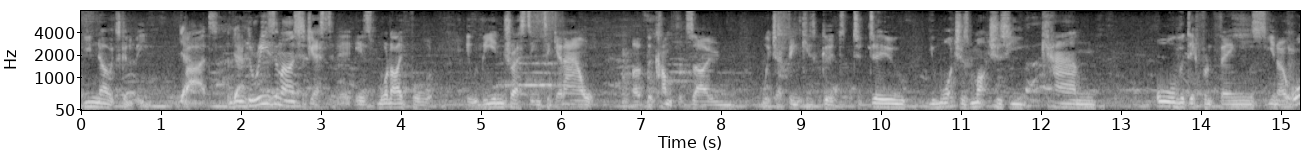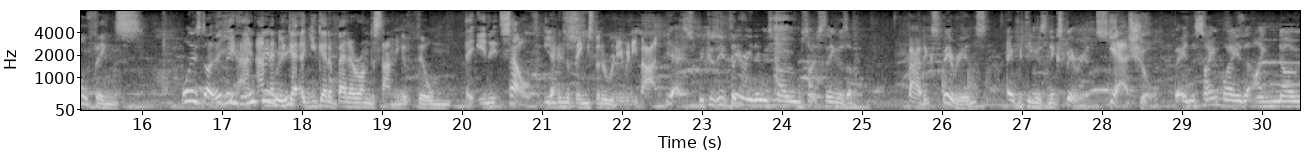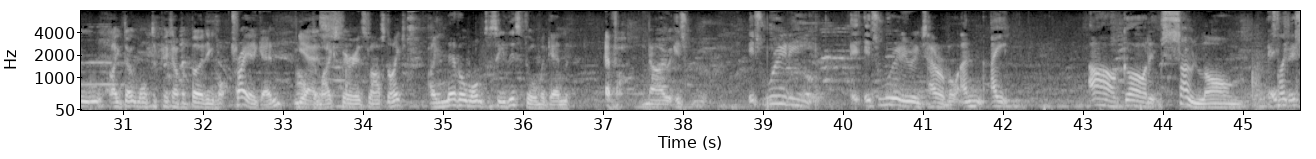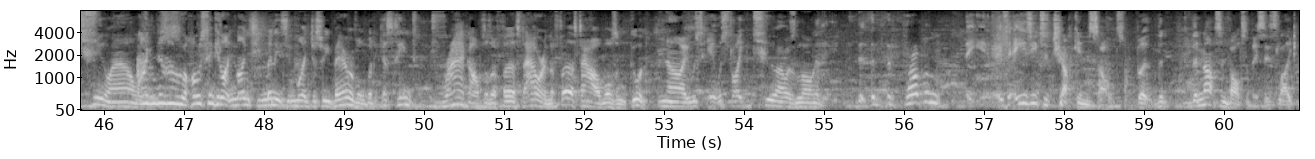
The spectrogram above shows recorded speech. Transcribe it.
you know it's going to be Yeah. bad. Yeah. The, the reason I suggested it is what I thought it would be interesting to get out of the comfort zone, which I think is good to do. You watch as much as you can, all the different things, you know, all things Well, it's in, yeah, and, and then you get you get a better understanding of film in itself, even Yes. the things that are really really bad. Yes, because in theory there is no such thing as a bad experience. Everything is an experience. Yeah, sure. But in the same way that I know I don't want to pick up a burning hot tray again after Yes. my experience last night, I never want to see this film again, ever. No, it's it's really it's really really terrible, and I. Oh god, it was so long. It's like It's- two hours. I know. I was thinking like 90 minutes it might just be bearable, but it just seemed to drag after the first hour, and the first hour wasn't good. No, it was it was like two hours long. The, the, the problem it's easy to chuck insults, but the the nuts and bolts of this is like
